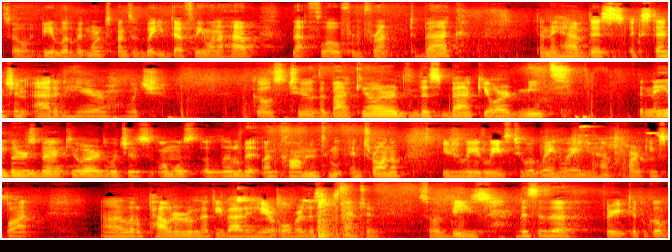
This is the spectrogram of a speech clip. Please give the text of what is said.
so it'd be a little bit more expensive, but you definitely want to have that flow from front to back. Then they have this extension added here, which goes to the backyard. This backyard meets the neighbor's backyard, which is almost a little bit uncommon in, Toronto. Usually it leads to a laneway and you have parking spot. Uh, a little powder room that they've added here over this extension. So these, this is a very typical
